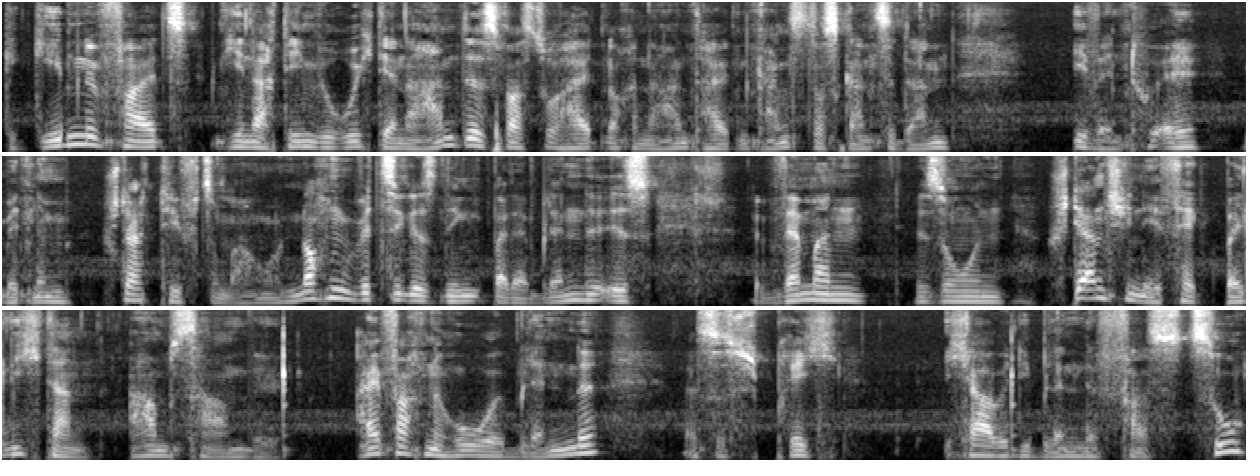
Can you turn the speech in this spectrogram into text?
gegebenenfalls, je nachdem wie ruhig der in der Hand ist, was du halt noch in der Hand halten kannst, das Ganze dann eventuell mit einem Stativ zu machen. Und noch ein witziges Ding bei der Blende ist, wenn man so einen Sterncheneffekt bei Lichtern abends haben will. Einfach eine hohe Blende, also sprich, ich habe die Blende fast zu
